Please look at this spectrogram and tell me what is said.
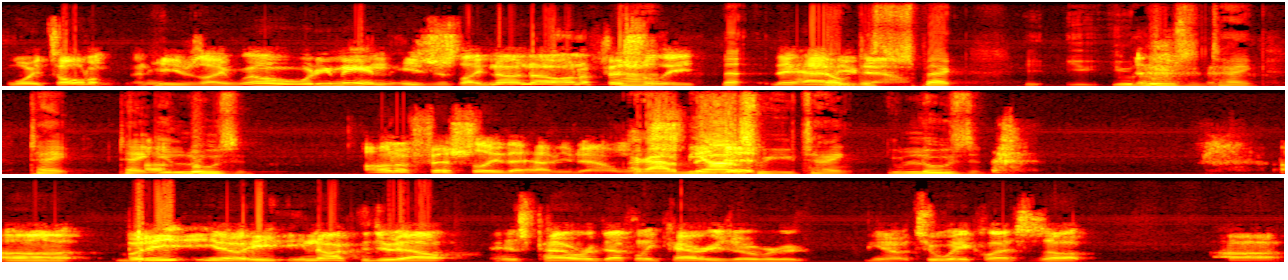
Floyd told him, and he was like, "Well, what do you mean?" He's just like, "No, no, unofficially, Nah, nah, they have no you down. disrespect. You, you, you losing, Tank. Tank, Tank, you losing. Unofficially, they have you down." I gotta be honest with you, Tank. You losing. Uh, but he, you know, he, he knocked the dude out. His power definitely carries over to you know two weight classes up. Uh,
